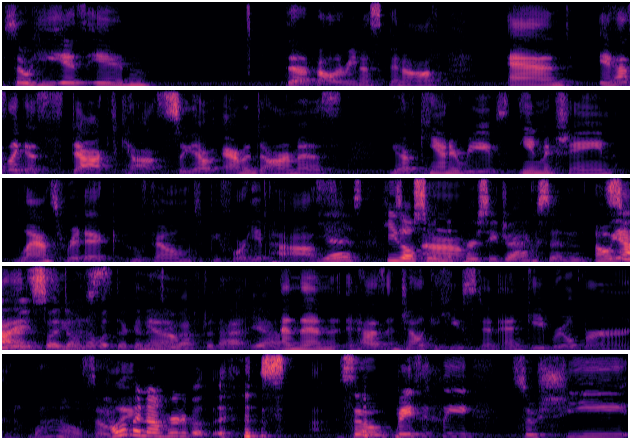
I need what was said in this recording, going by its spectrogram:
So he is in the ballerina spinoff, and it has like a stacked cast. So you have Ana de Armas, you have Keanu Reeves, Ian McShane, Lance Reddick, who filmed before he passed. Yes, he's also in the Um, Percy Jackson oh, yeah, series, so I don't know what they're gonna Yeah. do after that. Yeah. And then it has Anjelica Huston and Gabriel Byrne. wow. so, How have I not heard about this? So basically, so she,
